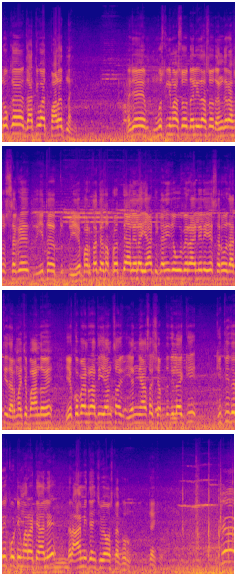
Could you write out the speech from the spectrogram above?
लोक जातीवाद पाळत नाही. म्हणजे मुस्लिम असो दलित असो धनगर असो सगळे इथं हे पडतात त्याचा प्रत्यय आलेला. या ठिकाणी जे उभे राहिलेले हे सर्व जाती धर्माचे बांधव आहे. एकोप्यान राहते यांचा यांनी असा शब्द दिला आहे की किती जरी कोटी मराठी आले तर आम्ही त्यांची व्यवस्था करू. जय शिवराय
